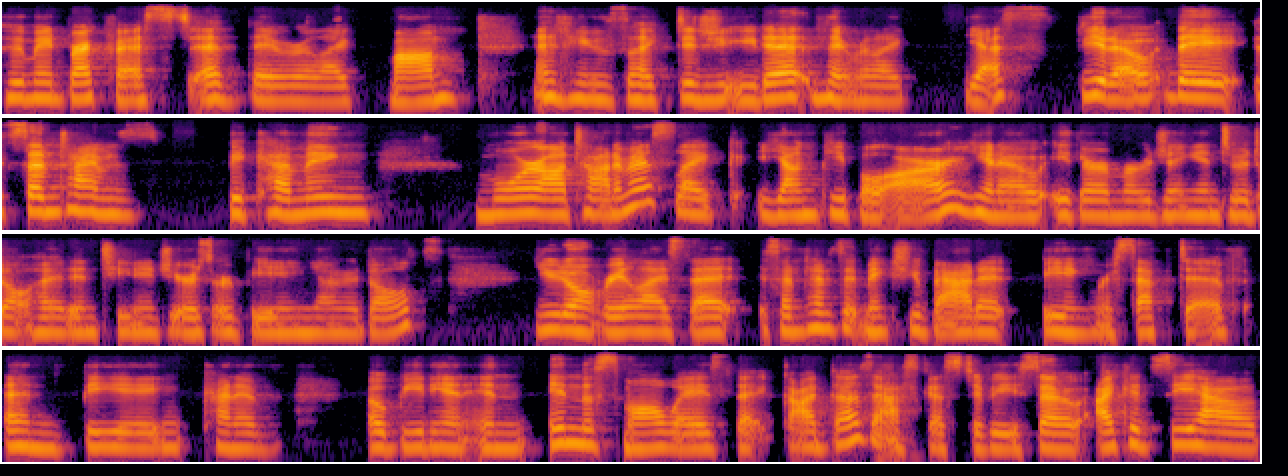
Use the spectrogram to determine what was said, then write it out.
who made breakfast? And they were like, mom. And he was like, did you eat it? And they were like, yes. You know, they sometimes becoming more autonomous like young people are you know either emerging into adulthood in teenage years or being young adults you don't realize that sometimes it makes you bad at being receptive and being kind of obedient in in the small ways that God does ask us to be. So I could see how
